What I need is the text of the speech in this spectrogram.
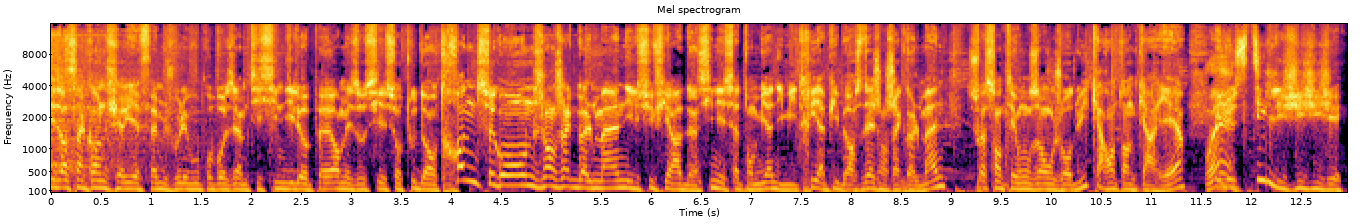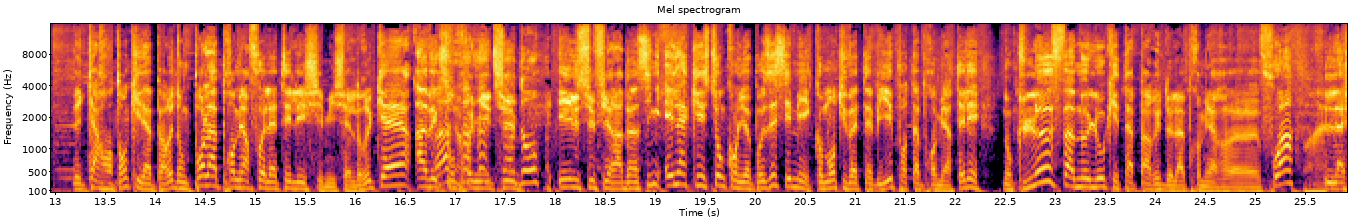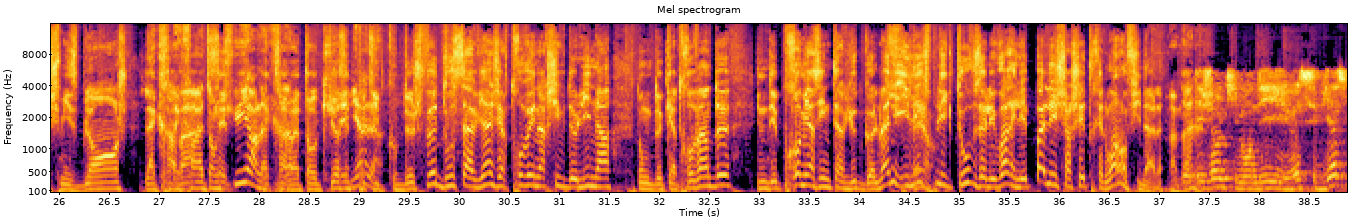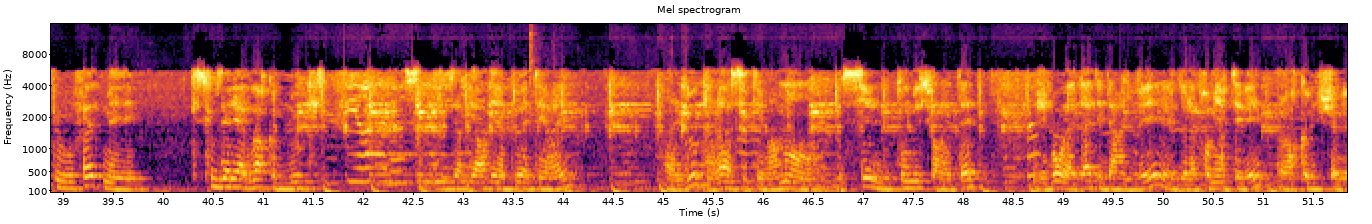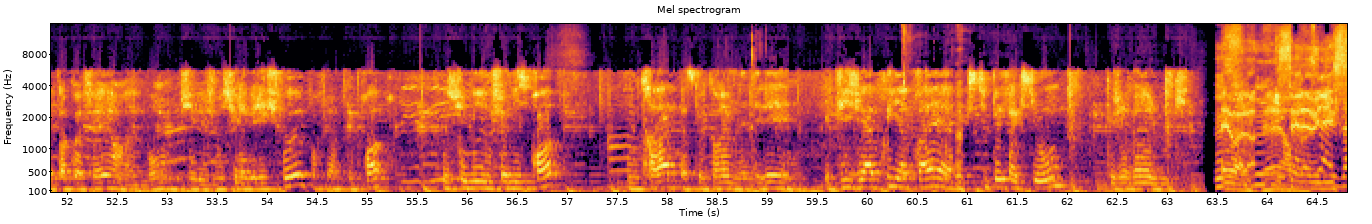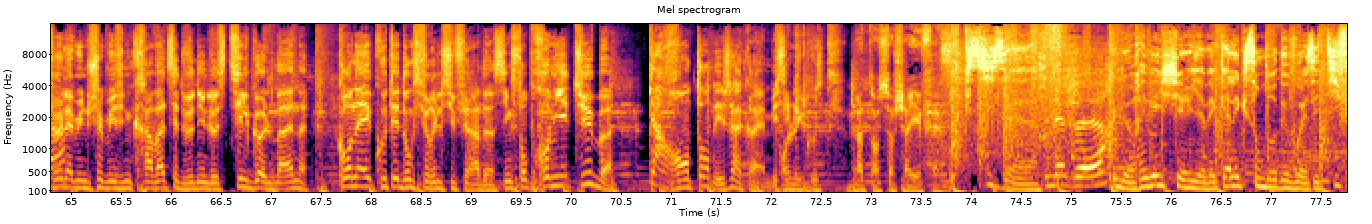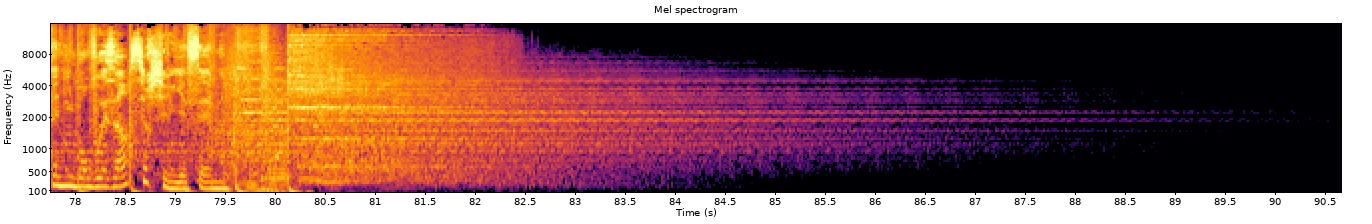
6h50, chérie FM, je voulais vous proposer un petit Cindy Lauper, mais aussi et surtout dans 30 secondes, Jean-Jacques Goldman. Il suffira d'un signe et ça tombe bien, Dimitri. Happy birthday, Jean-Jacques Goldman. 71 ans aujourd'hui, 40 ans de carrière. Ouais. Et le style JJG. Les 40 ans qu'il est apparu donc pour la première fois à la télé chez Michel Drucker avec son premier tube. Il suffira d'un signe. Et la question qu'on lui a posée c'est mais comment tu vas t'habiller pour ta première télé? Donc le fameux look est apparu de la première euh, fois, la chemise blanche, la cravate, cravate en cette- cuir, là, la cravate en cuir, cette petite coupe de cheveux. D'où ça vient J'ai retrouvé une archive de Lina, donc de 82, une des premières interviews de Goldman. Il explique tout. Vous allez voir, il est pas allé chercher très loin au final. Il y a mal. des gens qui m'ont dit ouais, c'est bien ce que vous faites, mais qu'est-ce que vous allez avoir comme look Je les ai regardés un peu atterrés. Un look, là, c'était vraiment le ciel me tombait sur la tête. Et bon, la date est arrivée de la première télé. Alors, comme je savais pas quoi faire, euh, bon, je me suis lavé les cheveux pour faire plus propre. Je me suis mis une chemise propre, une cravate parce que quand même la télé. Et puis j'ai appris après, avec stupéfaction, que j'avais un look. Et voilà, il Alors, s'est lavé les cheveux, il a mis une chemise, une cravate, c'est devenu le style Goldman qu'on a écouté donc sur Il suffira d'un signe. Son premier tube, 40 ans déjà quand même. Et On l'écoute maintenant sur Chérie FM. 6h, 9h, le réveil chéri avec Alexandre Devoise et Tiffany Bonvoisin sur Chéri FM.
